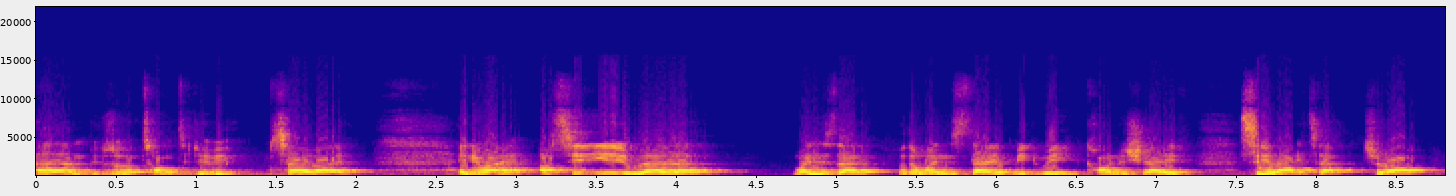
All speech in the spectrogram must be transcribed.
um, because I've got time to do it. So uh, anyway, I'll see you uh, Wednesday for the Wednesday midweek kind of shave. See you later. ta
